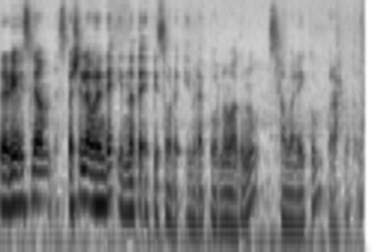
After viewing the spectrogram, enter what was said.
റേഡിയോ ഇസ്ലാം സ്പെഷ്യൽ അവറിന്റെ ഇന്നത്തെ എപ്പിസോഡ് ഇവിടെ പൂർണമാകുന്നു. അസ്സാം വലൈക്കും വറഹമത്തുള്ള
